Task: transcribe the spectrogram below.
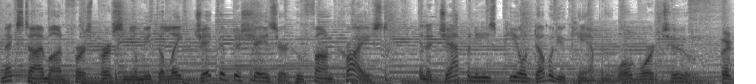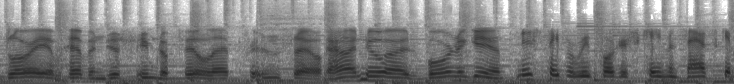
Next time on First Person, you'll meet the late Jacob DeShazer, who found Christ in a Japanese POW camp in World War II. The glory of heaven just seemed to fill that prison cell. And I knew I was born again. Newspaper reporters came and asked him,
